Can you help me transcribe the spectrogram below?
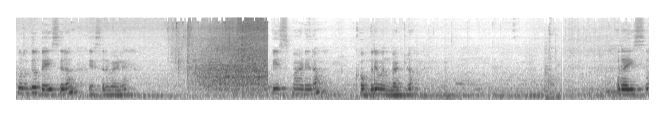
ಹುರಿದು ಬೇಯಿಸಿರೋ ಹೆಸರುಬೇಳೆ ಪೀಸ್ ಮಾಡಿರೋ ಕೊಬ್ಬರಿ ಒಂದು ಬಟ್ಲು. ರೈಸು.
